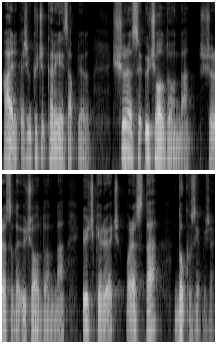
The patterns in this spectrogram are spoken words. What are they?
Harika. Şimdi küçük kareyi hesaplayalım. Şurası 3 olduğundan, şurası da 3 olduğundan 3 kere 3 burası da 9 yapacak.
